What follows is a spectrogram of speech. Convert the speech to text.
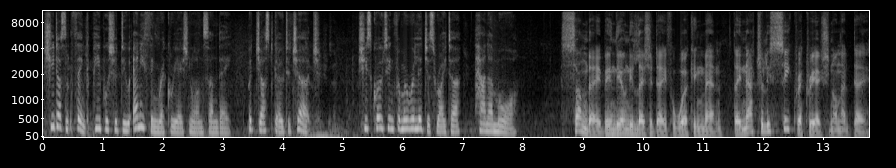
She doesn't think people should do anything recreational on Sunday, but just go to church. She's quoting from a religious writer, Hannah More. Sunday being the only leisure day for working men, they naturally seek recreation on that day.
